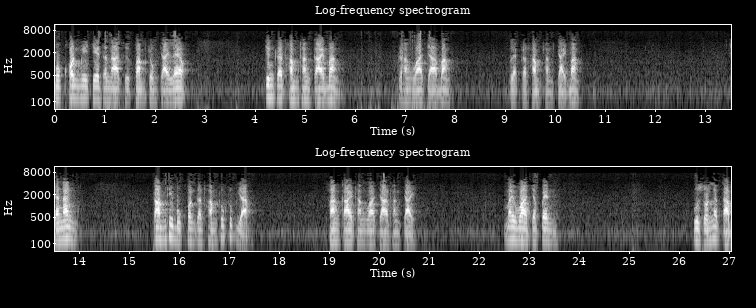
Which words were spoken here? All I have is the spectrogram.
บุคคลมีเจตนาคือความจงใจแล้ว จึงกระทำทางกายบ้างกระทำวาจาบ้าง และกระทำทางใจบ้าง ฉะนั้น กรรมที่บุคคลกระทำทุก ๆอย่าง ทางกายทางวาจาทางใจ ไม่ว่าจะเป็นกุศลกรรม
